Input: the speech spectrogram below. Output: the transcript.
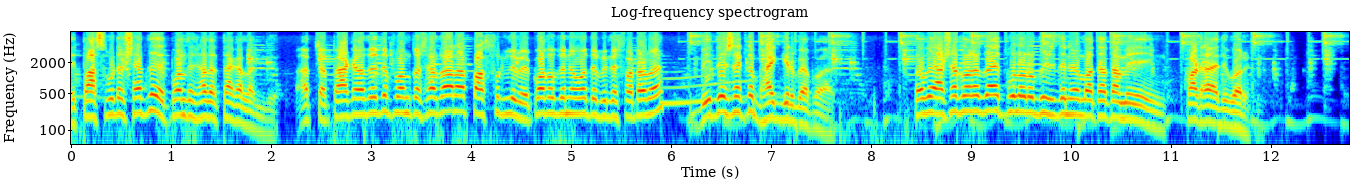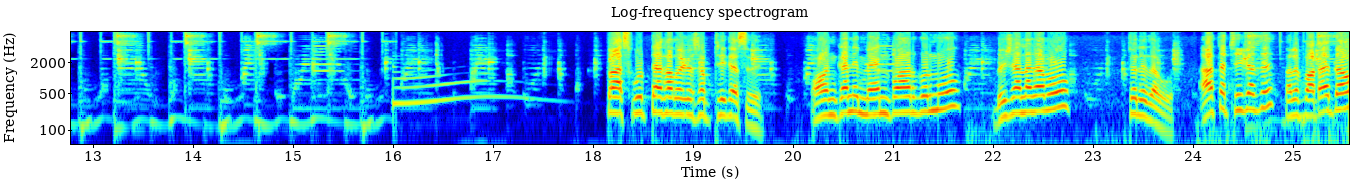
এই পাসপোর্টের সাথে পঞ্চাশ হাজার টাকা লাগবে। আচ্ছা টাকা দিতে পঞ্চাশ হাজার আর পাসপোর্ট নেবে কতদিনের মধ্যে বিদেশ পাঠাবে? বিদেশ একটা ভাগ্যের ব্যাপার। তবে আশা করা যায় পনেরো বিশ দিনের মাথাতে আমি পাঠায় দিব আর পাসপোর্ট টাকা পয়সা সব ঠিক আছে। অনকানি ম্যান পাওয়ার করব ভিসা লাগাবো চলে যাব। আচ্ছা ঠিক আছে তাহলে পাঠায় দাও।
